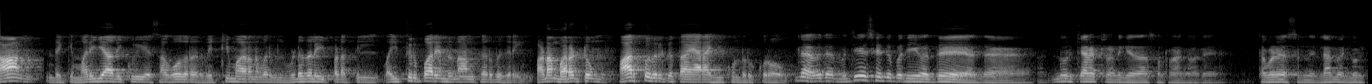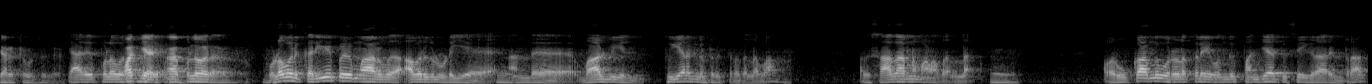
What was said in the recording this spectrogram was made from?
தான் இன்றைக்கு மரியாதைக்குரிய சகோதரர் வெற்றிமாறன் அவர்கள் விடுதலை படத்தில் வைத்திருப்பார் என்று நான் கருதுகிறேன். படம் வரட்டும் பார்ப்பதற்கு தயாராகி கொண்டிருக்கிறோம். விஜய சேதுபதி வந்து அந்த இன்னொரு கேரக்டர் நடிக்கிறதா சொல்கிறாங்க அவர். தமிழரசன் இல்லாமல் இன்னொரு கேரக்டர் வருதுங்க யாரு? புலவர். வாத்தியார். ஆ புலவர். புலவர் கரிய பெருமாள் அவர்களுடைய அந்த வாழ்வியல் துயரங்கள் இருக்கிறது அல்லவா அது சாதாரணமானதல்ல. ம். அவர் உட்கார்ந்து ஒரு இடத்துல வந்து பஞ்சாயத்து செய்கிறார் என்றால்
